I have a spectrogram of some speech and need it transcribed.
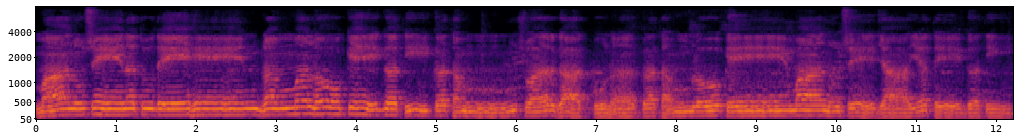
मानुषेण तु देहेन् ब्रह्मलोके गति कथं, स्वर्गात् पुनः कथं लोके मानुषे जायते गति।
